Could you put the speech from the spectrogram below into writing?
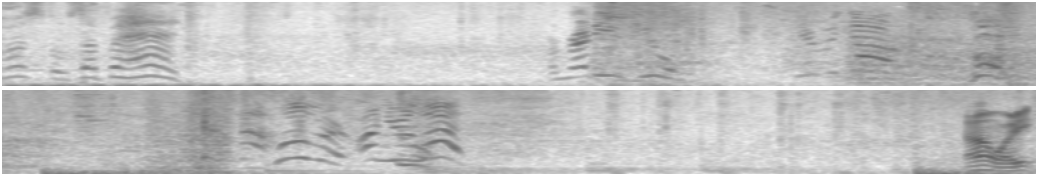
Hostiles up ahead. I'm ready to do it. Here we go. Clover, on your left. Don't worry.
